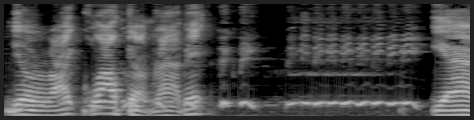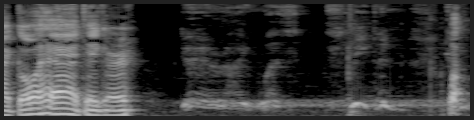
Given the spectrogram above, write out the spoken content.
You're right. Welcome, rabbit. Yeah, go ahead, Tigger. What?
